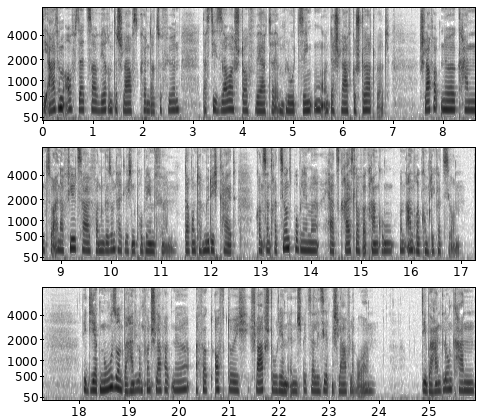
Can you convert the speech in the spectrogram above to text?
Die Atemaufsetzer während des Schlafs können dazu führen, dass die Sauerstoffwerte im Blut sinken und der Schlaf gestört wird. Schlafapnoe kann zu einer Vielzahl von gesundheitlichen Problemen führen, darunter Müdigkeit, Konzentrationsprobleme, Herz-Kreislauf-Erkrankungen und andere Komplikationen. Die Diagnose und Behandlung von Schlafapnoe erfolgt oft durch Schlafstudien in spezialisierten Schlaflaboren. Die Behandlung kann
